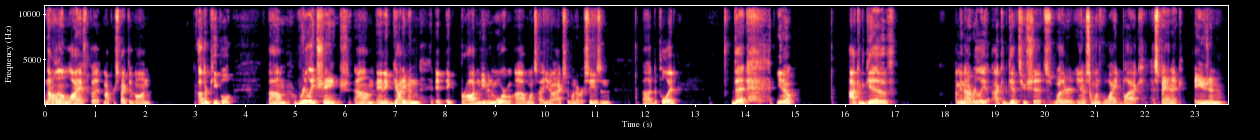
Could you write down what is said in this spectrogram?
not only on life but my perspective on other people um, really changed um, and it got even it, it broadened even more uh, once I you know actually went overseas and uh, deployed that you know I could give I mean I really I could give two shits whether you know someone's white, black, Hispanic, Asian,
